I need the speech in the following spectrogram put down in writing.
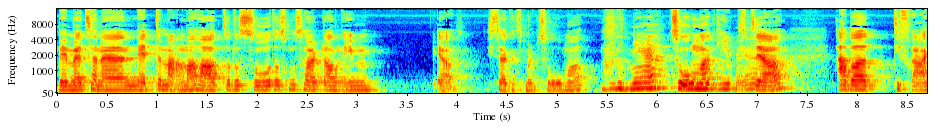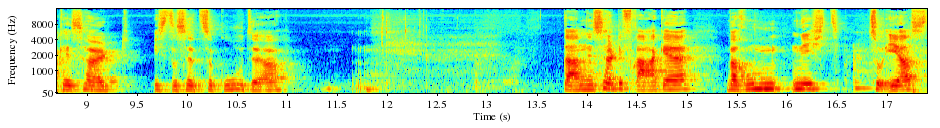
wenn man jetzt eine nette Mama hat oder so, dass man es halt dann eben, ja, ich sage jetzt mal Zoma, ja. Zoma gibt, ja. ja. Aber die Frage ist halt, ist das jetzt so gut, ja? Dann ist halt die Frage, warum nicht zuerst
